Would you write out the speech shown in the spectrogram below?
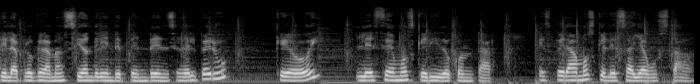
de la proclamación de la independencia del Perú que hoy les hemos querido contar. Esperamos que les haya gustado.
